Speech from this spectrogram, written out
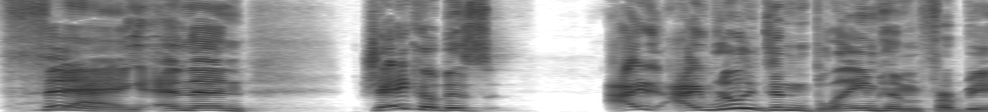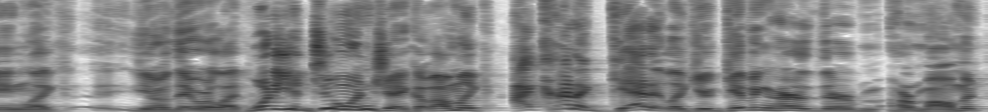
thing. Yes. And then Jacob is I, I really didn't blame him for being like, you know, they were like, "What are you doing, Jacob?" I'm like, I kind of get it. Like you're giving her their her moment.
